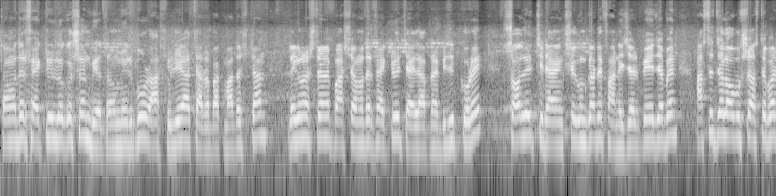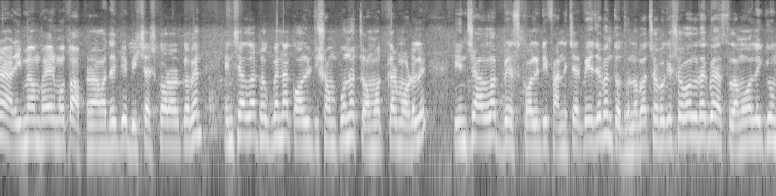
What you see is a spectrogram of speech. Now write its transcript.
তো আমাদের ফ্যাক্টরি লোকেশন বৃহত্তম মিরপুর, আশুলিয়া, চারাবাগ মাদার স্ট্যান্ড লেগুনা স্ট্যান্ডের পাশে আমাদের ফ্যাক্টরি চাইলে আপনারা ভিজিট করে সলিড চিরাং সেগুন কাঠে ফার্নিচার পেয়ে যাবেন। আসতে চাইলে অবশ্যই আসতে পারেন, আর ইমাম ভাইয়ের মতো আপনারা আমাদেরকে বিশ্বাস করার করবেন। ইনশাআল্লাহ ঠকবেন না কোয়ালিটি সম্পূর্ণ চমৎকার মডেলে ইনশাআল্লাহ বেস্ট কোয়ালিটি ফার্নিচার পেয়ে যাবেন। তো ধন্যবাদ সবাইকে সব ভালো থাকবেন। আসসালামু আলাইকুম।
